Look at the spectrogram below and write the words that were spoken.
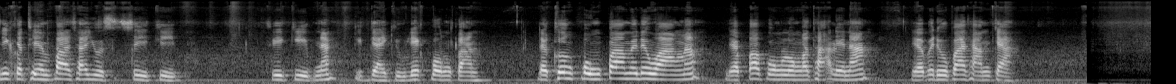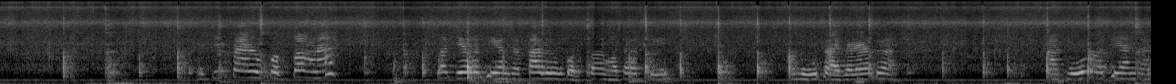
นี่กระเทียมป้าใช้อยู่สี่กีบสี่กีบนะกีบใหญ่กีบเล็กปนกัน แต่เครื่องปรุงป้าไม่ได้วางนะ เดี๋ยวป้าปรุงลงกระทะเลยนะ เดี๋ยวไปดูป้าทำจ้ะเมื่อกี้ป้าลืมกดกล้องนะป้าเจียวกระเทียมแต่ป้าลืมกดกล้องขอโทษทีเอาหมูใส่ไปแล้วด้วยผัดหมูกระเทียมนะ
